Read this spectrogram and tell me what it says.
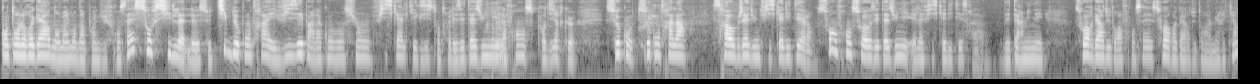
quand on le regarde normalement d'un point de vue français, sauf si le- ce type de contrat est visé par la convention fiscale qui existe entre les États-Unis et Mm. la France pour dire que ce, con- ce contrat-là sera objet d'une fiscalité, alors soit en France, soit aux États-Unis, et la fiscalité sera déterminée soit au regard du droit français, soit au regard du droit américain.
